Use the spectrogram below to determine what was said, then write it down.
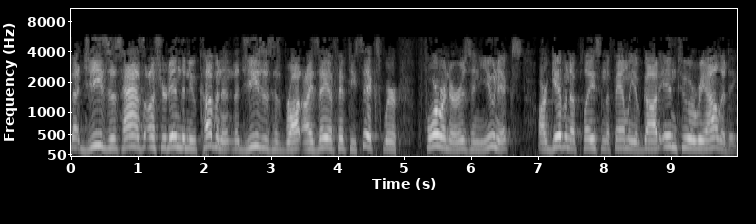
That Jesus has ushered in the new covenant, that Jesus has brought Isaiah 56, where foreigners and eunuchs are given a place in the family of God into a reality.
